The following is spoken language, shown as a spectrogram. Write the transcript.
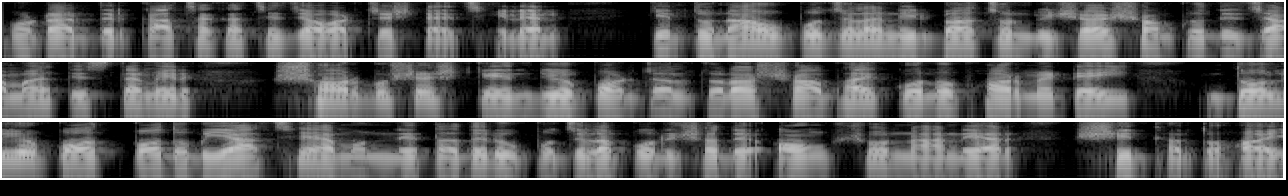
ভোটারদের কাছাকাছি যাওয়ার চেষ্টায় ছিলেন। কিন্তু না উপজেলা নির্বাচন বিষয়ে সম্প্রতি জামায়াত ইসলামের সর্বশেষ কেন্দ্রীয় পর্যালোচনা সভায় কোনো ফরম্যাটেই দলীয় পদ পদবি আছে এমন নেতাদের উপজেলা পরিষদে অংশ না নেয়ার সিদ্ধান্ত হয়।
